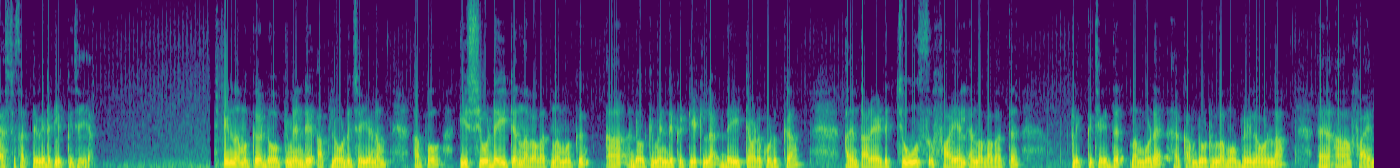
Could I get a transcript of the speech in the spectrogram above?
ടെസ്റ്റ് സർട്ടിഫിക്കറ്റ് ക്ലിക്ക് ചെയ്യാം. ഇനി നമുക്ക് ഡോക്യുമെന്റ് അപ്ലോഡ് ചെയ്യണം. അപ്പോൾ ഇഷ്യൂ ഡേറ്റ് എന്ന ഭാഗത്ത് നമുക്ക് ആ ഡോക്യുമെന്റ് കിട്ടിയിട്ടുള്ള ഡേറ്റ് അവിടെ കൊടുക്കുക. അതിന് താഴെയായിട്ട് ചൂസ് ഫയൽ എന്ന ഭാഗത്ത് ക്ലിക്ക് ചെയ്ത് നമ്മുടെ കമ്പ്യൂട്ടറിലോ മൊബൈലോ ഉള്ള ആ ഫയൽ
